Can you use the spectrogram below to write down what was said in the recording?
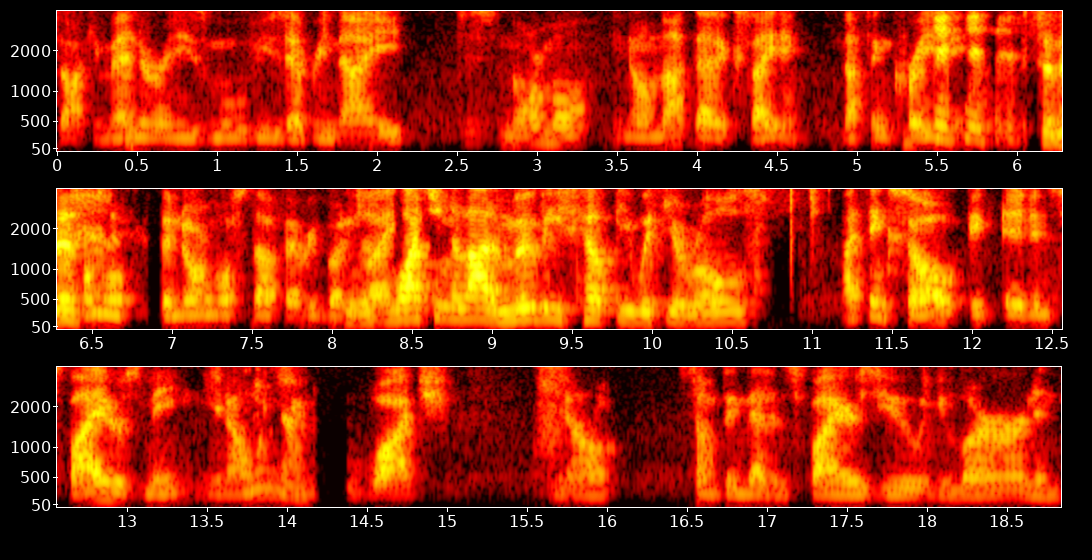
documentaries, movies every night. Just normal. You know, I'm not that exciting. Nothing crazy. So the normal, the normal stuff everybody does likes. watching a lot of movies help you with your roles? I think so. It, it inspires me, you know, when you watch, you know, something that inspires you and you learn, and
